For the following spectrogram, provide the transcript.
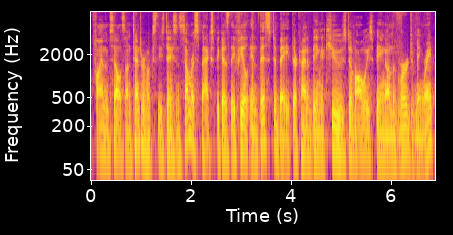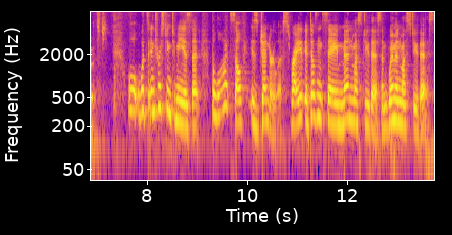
find themselves on tenterhooks these days in some respects because they feel in this debate they're kind of being accused of always being on the verge of being rapists. Well, what's interesting to me is that the law itself is genderless, right? It doesn't say men must do this and women must do this.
